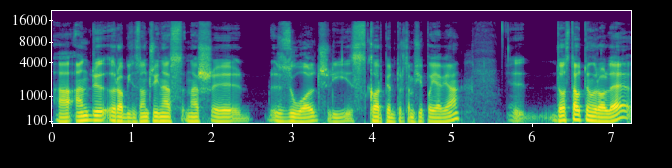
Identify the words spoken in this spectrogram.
A Andrew Robinson, czyli nas, nasz y, Zuol, czyli Skorpion, który tam się pojawia, y, dostał tę rolę,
